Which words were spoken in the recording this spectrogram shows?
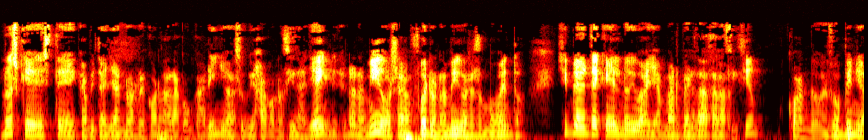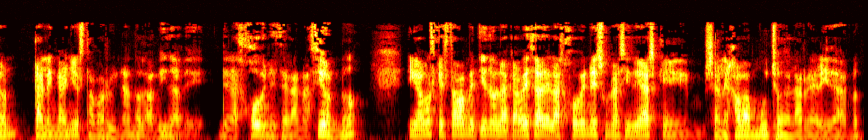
No es que este capitán Jack no recordara con cariño a su vieja conocida Jane, eran amigos, o sea, fueron amigos en su momento. Simplemente que él no iba a llamar verdad a la ficción, cuando, en su opinión, tal engaño estaba arruinando la vida de, de las jóvenes de la nación, ¿no? Digamos que estaba metiendo en la cabeza de las jóvenes unas ideas que se alejaban mucho de la realidad, ¿no?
